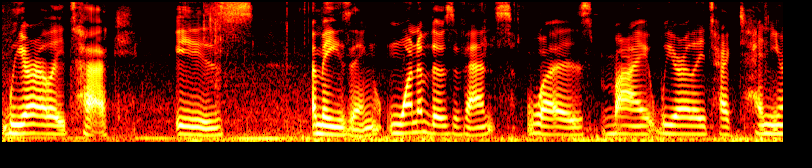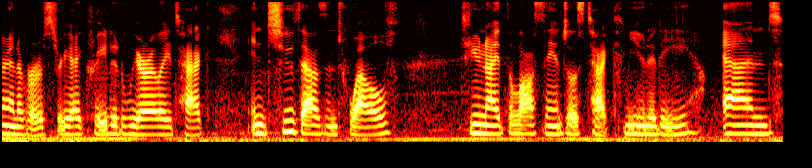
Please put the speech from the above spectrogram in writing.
We Are LA Tech is amazing. One of those events was my We Are LA Tech 10 year anniversary. I created We Are LA Tech in 2012 to unite the Los Angeles tech community. And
